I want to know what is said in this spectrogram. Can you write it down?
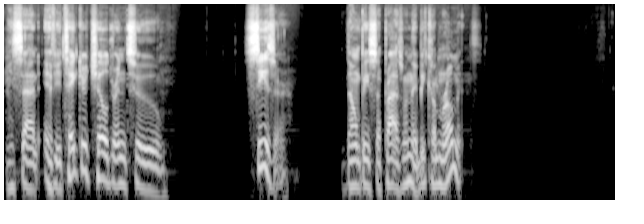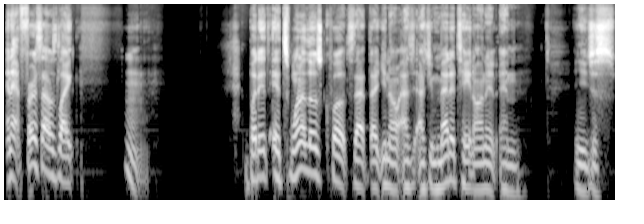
he said, If you take your children to Caesar, don't be surprised when they become Romans. And at first I was like, hmm. But it, it's one of those quotes that that you know, as as you meditate on it and and you just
